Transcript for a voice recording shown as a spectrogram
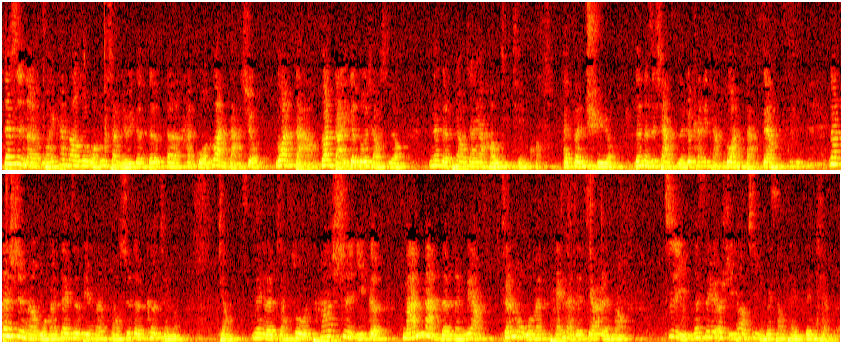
但是呢，我还看到说网络上有一个德呃韩国乱打秀，乱打乱打一个多小时哦，那个票价要好几千块，还分区哦，真的是吓死了，就看一场乱打这样子。那但是呢，我们在这边呢，老师的课程呢，讲那个讲座，它是一个满满的能量。正如我们台南的家人哦，志颖，那四月二十一号志颖会上台分享的。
